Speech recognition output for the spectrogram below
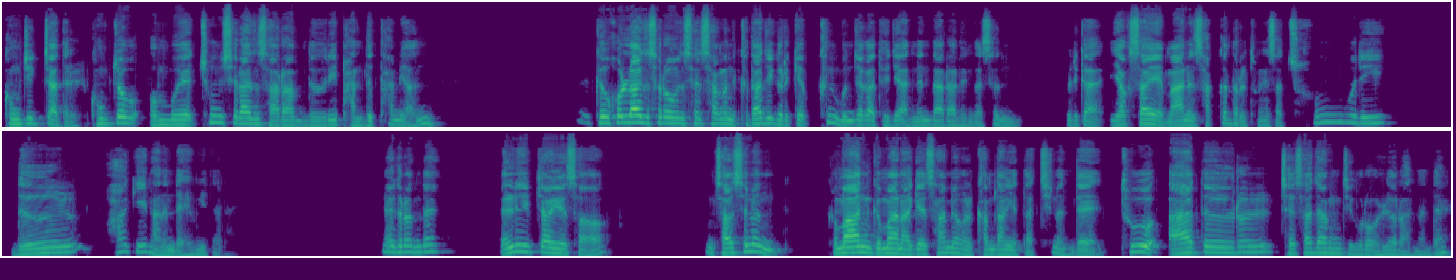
공직자들, 공적 업무에 충실한 사람들이 반듯하면 그 혼란스러운 세상은 그다지 그렇게 큰 문제가 되지 않는다라는 것은 우리가 역사의 많은 사건들을 통해서 충분히 늘 확인하는 내용이잖아요. 네, 그런데 엘리 입장에서 자신은 그만 그만하게 사명을 감당했다 치는데 두 아들을 제사장직으로 올려놨는데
